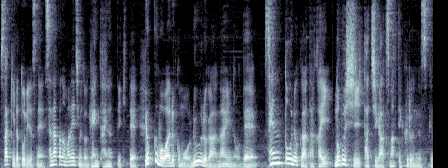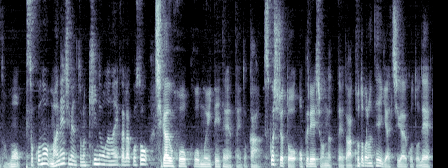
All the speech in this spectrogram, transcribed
さっき言った通りですね、背中のマネジメントの限界になってきて、良くも悪くもルールがないので、戦闘力が高いノブシたちが集まってくるんですけども、そこのマネジメントの機能がないからこそ、違う方向を向いていたりだったりとか、少しちょっとオペレーションだったりとか、言葉の定義が違うことで、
